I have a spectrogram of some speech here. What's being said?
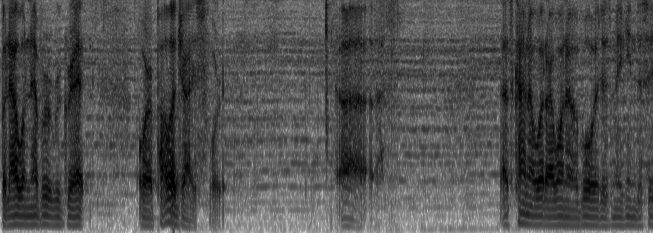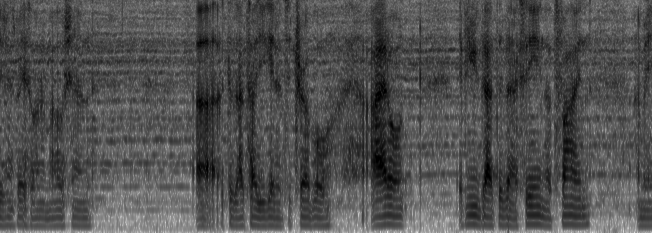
But I will never regret or apologize for it. Uh, that's kind of what I want to avoid is making decisions based on emotion, because uh, that's how you get into trouble. I don't. If you got the vaccine, that's fine. I mean,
